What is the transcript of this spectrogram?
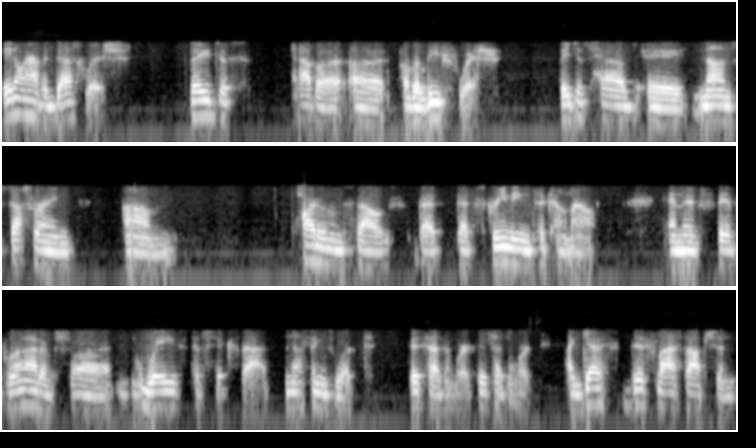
they don't have a death wish. They just have a, a, a relief wish. They just have a non suffering um, part of themselves that, that's screaming to come out. And they've, they've run out of uh, ways to fix that. Nothing's worked. This hasn't worked. This hasn't worked. I guess this last option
